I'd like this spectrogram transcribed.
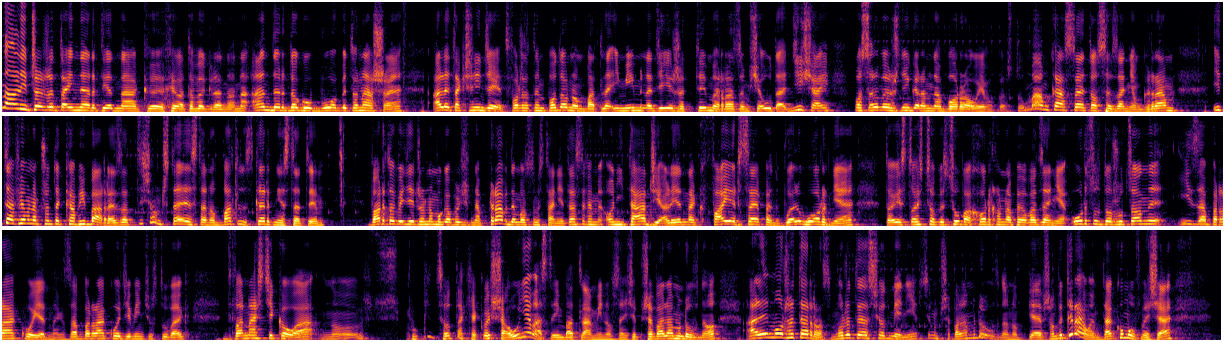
No liczę, że taj nerd jednak e, chyba to wygra. No, na underdogu byłoby to nasze, ale tak się nie dzieje. Tworzę zatem podobną battlę i miejmy nadzieję, że tym razem się uda. Dzisiaj postanowiłem, że nie gram na Borrowie po prostu. Mam kasę, to se za nią gram i trafiam na początek Kapibarę za 1400, no Battle Skirt niestety. Warto wiedzieć, że ona mogła być w naprawdę mocnym stanie. Teraz trafiamy Onitaji, ale jednak Fire Serpent w Wellwarnie to jest coś, co wysuwa Horchon na prowadzenie. Ursus dorzucony i zabrakło jednak. Zabrakło 9 stówek. 12 koła. No, póki co tak jakoś szału nie ma z tymi batlami. No, w sensie przewalam równo, ale może teraz, może teraz się odmieni. W sensie, no, przewalam równo. No, pierwszą wygrałem, tak? Umówmy się.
